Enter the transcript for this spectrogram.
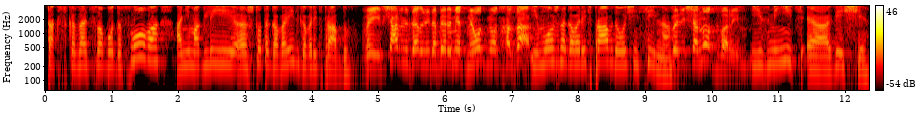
так сказать, свобода слова, они могли э, что-то говорить, говорить правду. И можно говорить правду очень сильно. И изменить э, вещи.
